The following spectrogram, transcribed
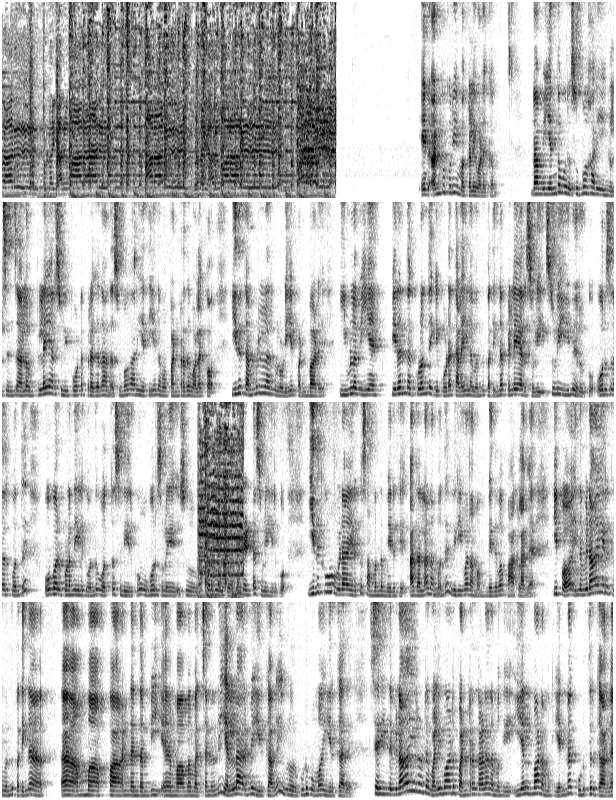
மாறாரு பிள்ளையாரு மாறாரு. மாறாரு பிள்ளையாரு மாறாரு. என் அன்புக்குரிய மக்களை வணக்கம். நாம் எந்த ஒரு சுபகாரியங்கள் செஞ்சாலும் பிள்ளையார் சொல்லி போட்ட பிறகு தான் அந்த சுபகாரியத்தையே நம்ம பண்ணுறது வழக்கம். இது தமிழர்களுடைய பண்பாடு. இவ்வளவு ஏன்? பிறந்த குழந்தைக்கு கூட தலையில் வந்து பார்த்திங்கன்னா பிள்ளையார் சுழி சுழின்னு இருக்கும். ஒரு சிலருக்கு வந்து ஒவ்வொரு குழந்தைகளுக்கு வந்து ஒத்த சுழி இருக்கும். ஒவ்வொரு சுழி சு குழந்தைகளுக்கு வந்து ரெட்டை சுழி இருக்கும். இதுக்கும் விநாயகருக்கும் சம்பந்தம் இருக்குது அதெல்லாம் நம்ம வந்து விரிவாக நம்ம மெதுவாக பார்க்கலாங்க இப்போ இந்த விநாயகருக்கு வந்து பார்த்திங்கன்னா அம்மா அப்பா அண்ணன் தம்பி மாமன் மச்சனன்னு எல்லாருமே இருக்காங்க. இவர் ஒரு குடும்பமாக இருக்கார். சரி இந்த விநாயகரோட வழிபாடு பண்ணுறதுனால நமக்கு இயல்பாக நமக்கு என்ன கொடுத்துருக்காங்க?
